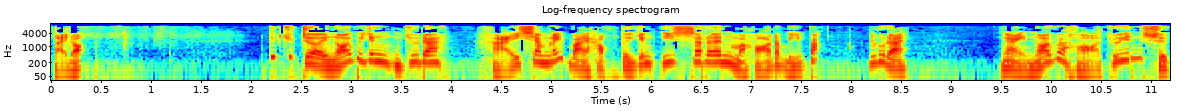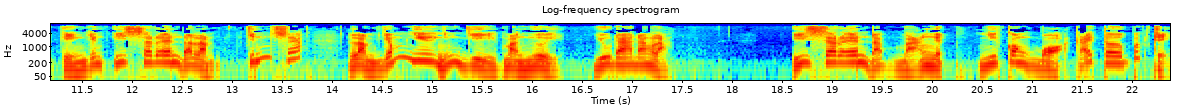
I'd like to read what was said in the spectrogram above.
tại đó. Đức Chúa Trời nói với dân Judah, hãy xem lấy bài học từ dân Israel mà họ đã bị bắt lưu đài. Ngài nói với họ chú ý sự kiện dân Israel đã làm chính xác, làm giống như những gì mà người Judah đang làm. Israel đã bạn nghịch như con bò cái tơ bất trị.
